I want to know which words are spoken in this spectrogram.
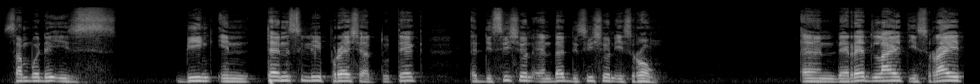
somebody is being intensely pressured to take a decision, and that decision is wrong. And the red light is right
